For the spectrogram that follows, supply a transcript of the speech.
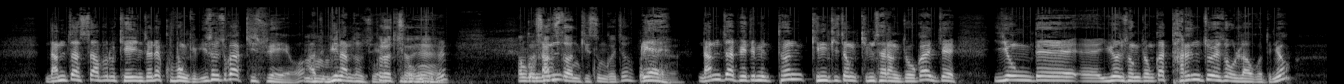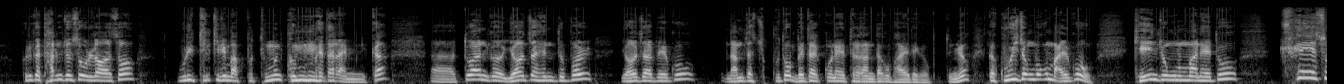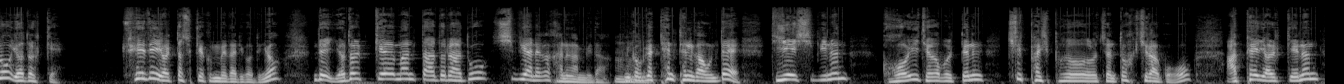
남자 사브로 개인전의 구봉길. 이 선수가 기수예요. 아주 미남 선수예요. 그렇죠. 예. 한국 선수단 기수인 거죠? 예. 남자 배드민턴 김기정, 김사랑조가 이제 이용대 유연성종과 다른 조에서 올라오거든요. 그러니까 다른 조에서 올라와서 우리 팀끼리 맞붙으면 금메달 아닙니까? 아, 또한 그 여자 핸드볼, 여자 배구, 남자 축구도 메달권에 들어간다고 봐야 되거든요. 그러니까 구위 종목은 말고 개인 종목만 해도 최소 8개. 최대 15개 금메달이거든요. 근데 8개만 따더라도 10위 안에가 가능합니다. 그러니까 우리가 10, 10 가운데 뒤에 10위는 거의 제가 볼 때는 7, 80% 확실하고 앞에 10개는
